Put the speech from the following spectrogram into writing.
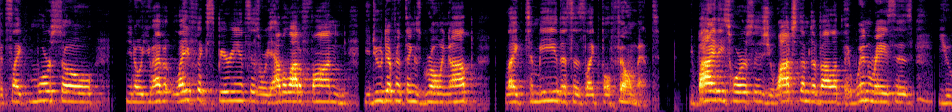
It's like more so, you know, you have life experiences where you have a lot of fun, you do different things growing up. Like to me, this is like fulfillment. You buy these horses, you watch them develop, they win races, you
